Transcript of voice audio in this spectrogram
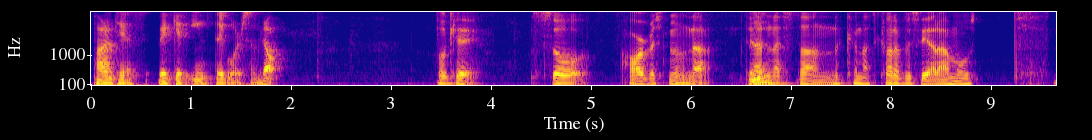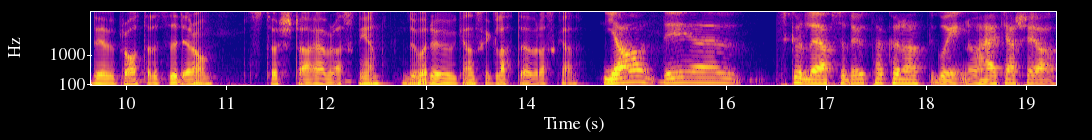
Parentes, vilket inte går så bra. Okej, så Harvest Moon där. Det Mm. hade nästan kunnat kvalificera mot det vi pratade tidigare om. Största överraskningen. Du var du ganska glatt överraskad. Ja, det skulle absolut ha kunnat gå in och här kanske jag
